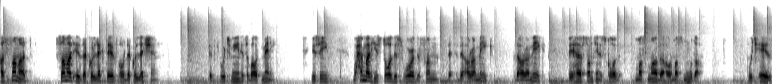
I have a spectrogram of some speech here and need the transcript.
As-Samad, Samad is the collective or the collection, it, which means it's about many. You see, Muhammad he stole this word from the, the Aramaic. The Aramaic, they have something that's called masmada or masmuda, which is,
